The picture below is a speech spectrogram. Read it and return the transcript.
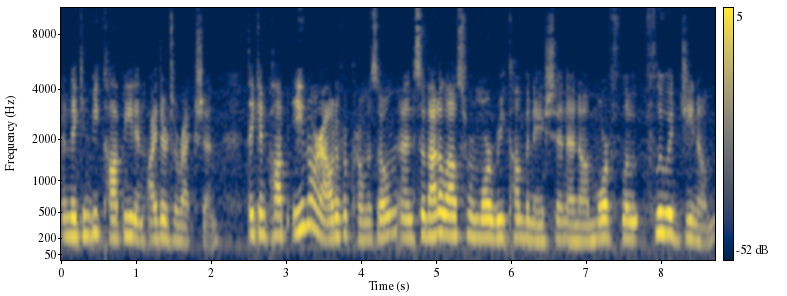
and they can be copied in either direction. They can pop in or out of a chromosome, and so that allows for more recombination and a more flu- fluid genome.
